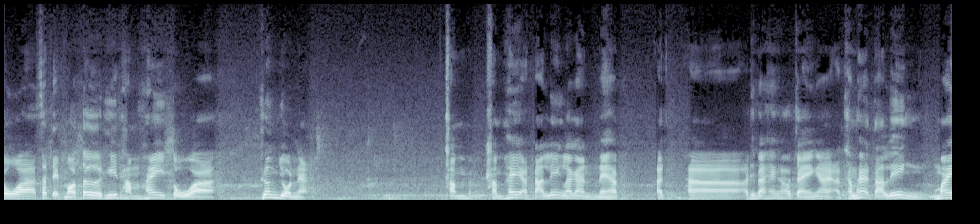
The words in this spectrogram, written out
ตัวสเต็ปมอเตอร์ที่ทำให้ตัวเครื่องยนต์น่ะทำทำให้อัตราเร่งแล้วกันนะครับอธิบายให้เข้าใจง่ายทำให้อัตราเร่งไม่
